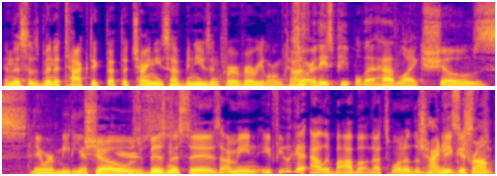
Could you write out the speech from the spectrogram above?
And this has been a tactic that the Chinese have been using for a very long time so are these people that had like shows? They were media shows, figures? businesses. I mean, if you look at Alibaba, that's one of the Chinese biggest. Trump.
